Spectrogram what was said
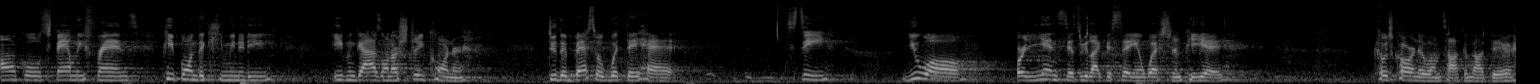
uncles, family, friends, people in the community, even guys on our street corner, do the best with what they had. See, you all, or Yens as we like to say in Western PA, Coach Carr know what I'm talking about there.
